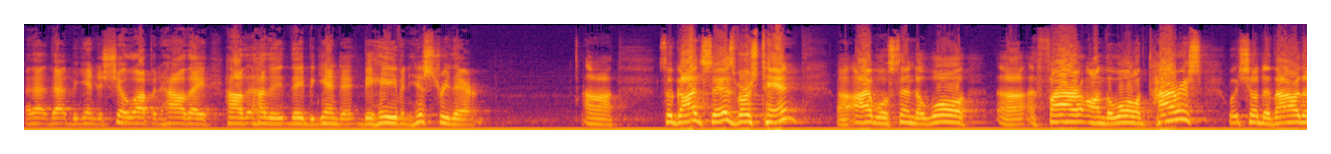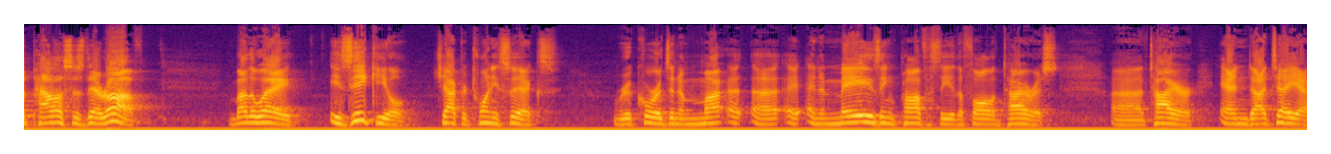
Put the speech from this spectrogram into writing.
and that, that began to show up in how they how how they, they began to behave in history there. So God says, verse ten. Uh, I will send a wall, uh, a fire on the wall of Tyrus, which shall devour the palaces thereof. By the way, Ezekiel chapter 26 records an, uh, uh, an amazing prophecy of the fall of Tyrus. Uh, Tyre. And I tell you,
